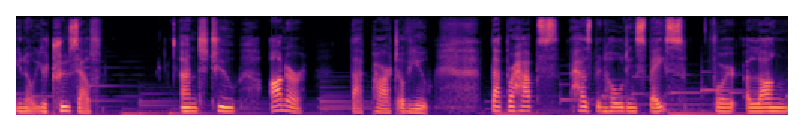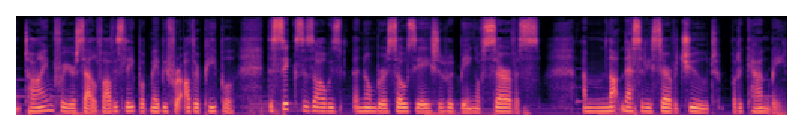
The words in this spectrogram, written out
you know, your true self and to honor that part of you that perhaps has been holding space for a long time for yourself, obviously, but maybe for other people. The six is always a number associated with being of service. And not necessarily servitude, but it can be.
